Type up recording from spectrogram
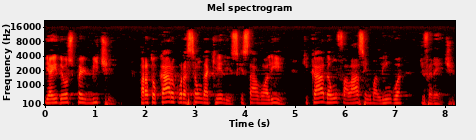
E aí Deus permite, para tocar o coração daqueles que estavam ali, que cada um falasse uma língua diferente.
